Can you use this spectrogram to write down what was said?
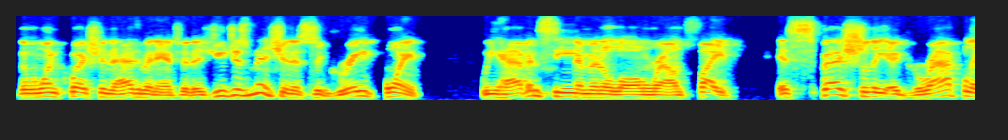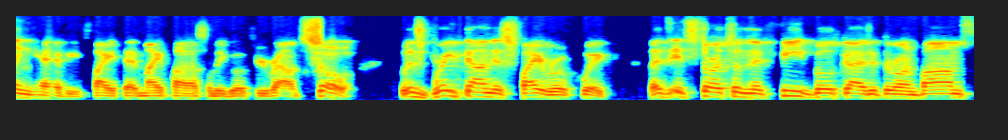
the one question that hasn't been answered, as you just mentioned, it's a great point. We haven't seen him in a long round fight, especially a grappling heavy fight that might possibly go through rounds. So let's break down this fight real quick. Let's, it starts on the feet. Both guys are throwing bombs.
